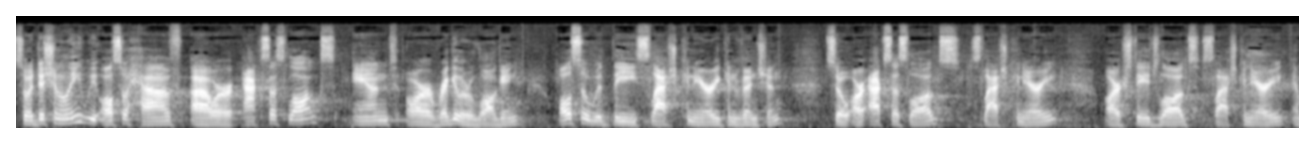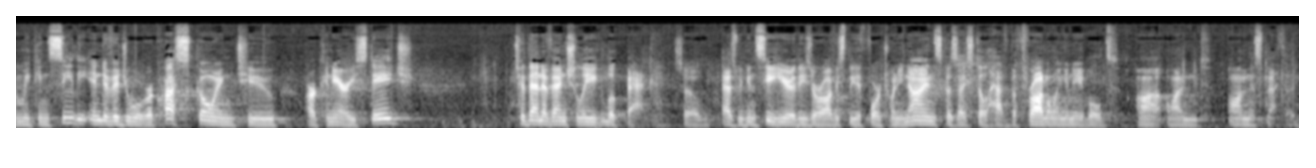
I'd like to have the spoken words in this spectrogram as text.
So additionally, we also have our access logs and our regular logging, also with the slash canary convention. So our access logs slash canary, our stage logs slash canary, and we can see the individual requests going to our canary stage to then eventually look back. So as we can see here, these are obviously the 429s because I still have the throttling enabled uh, on, on this method.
